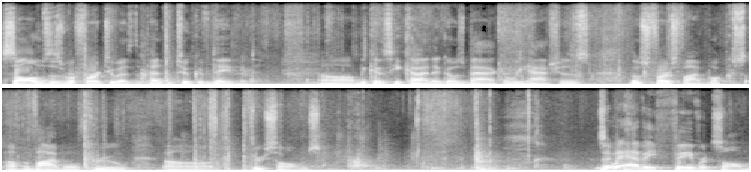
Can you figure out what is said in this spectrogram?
Psalms is referred to as the Pentateuch of David uh, because he kind of goes back and rehashes those first five books of the Bible through, uh, through Psalms. Does anybody have a favorite Psalm?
